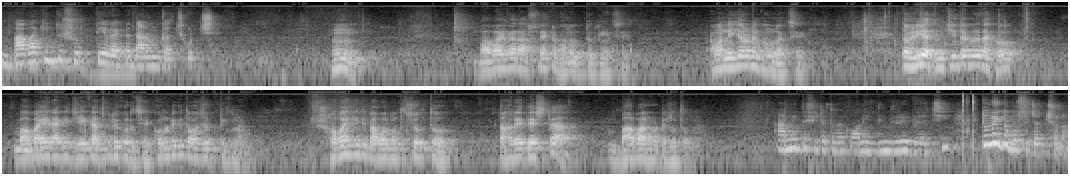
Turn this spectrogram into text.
বাবা কিন্তু সত্যি এবার একটা দারুণ কাজ করছে। হুম। বাবা এবার আসলে একটা ভালো উদ্যোগ নিয়েছে। আমার নিজের অনেক ভালো লাগছে। তবে রিয়া তুমি চিন্তা করে দেখো বাবা এর আগে যে কাজগুলো করেছে কোনোটা কিন্তু অযৌক্তিক না। সবাই যদি বাবার মতো চলতো তাহলে দেশটা বাবার হোটেল হতো না। আমি তো সেটা তোমাকে অনেক দিন ধরেই বোঝাচ্ছি। তুমি তো বুঝতে চাচ্ছ না।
